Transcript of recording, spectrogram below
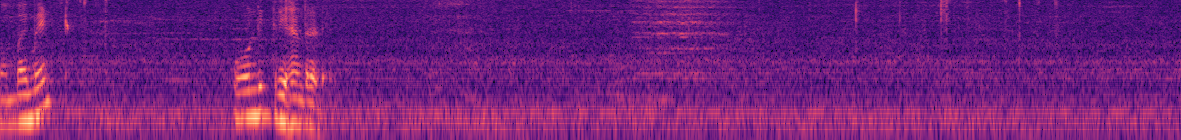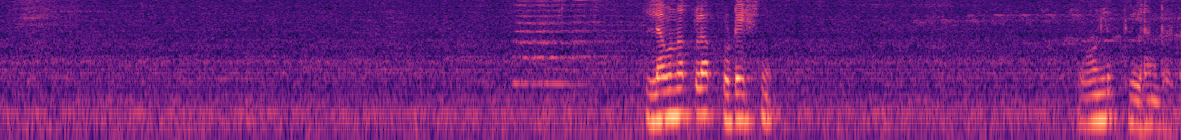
Bombay mint only three hundred eleven o'clock quotation only three hundred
